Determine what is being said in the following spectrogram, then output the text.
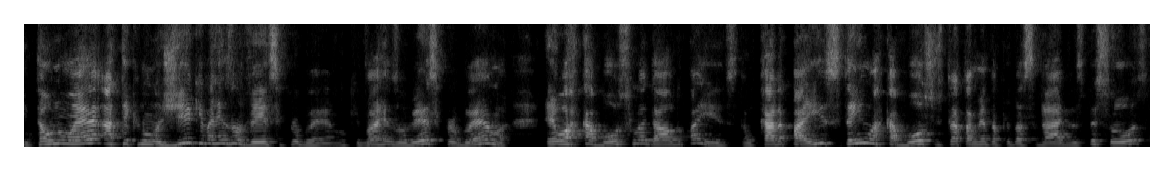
Então, não é a tecnologia que vai resolver esse problema. O que vai resolver esse problema é o arcabouço legal do país. Então, cada país tem um arcabouço de tratamento da privacidade das pessoas.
